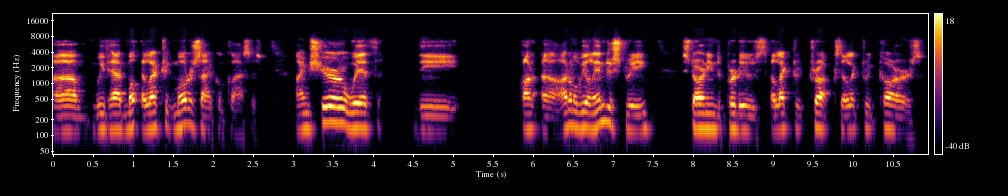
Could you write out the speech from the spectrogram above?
Um, we've had mo- electric motorcycle classes. I'm sure with the uh, automobile industry starting to produce electric trucks, electric cars,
